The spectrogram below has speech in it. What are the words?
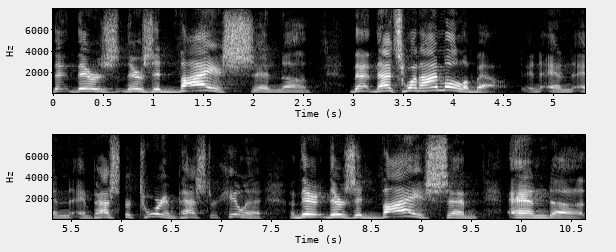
th- there's there's advice and uh, that, that's what I'm all about. And, and, and, and Pastor Tori and Pastor Hill, uh, there, there's advice, and, and uh,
